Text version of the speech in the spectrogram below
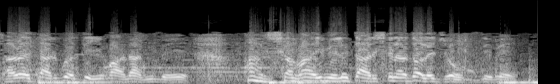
ছাড়া তার প্রতি ইমান আনবে। আর সবাই মিলে তার সেনা দলে যোগ দিবে।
